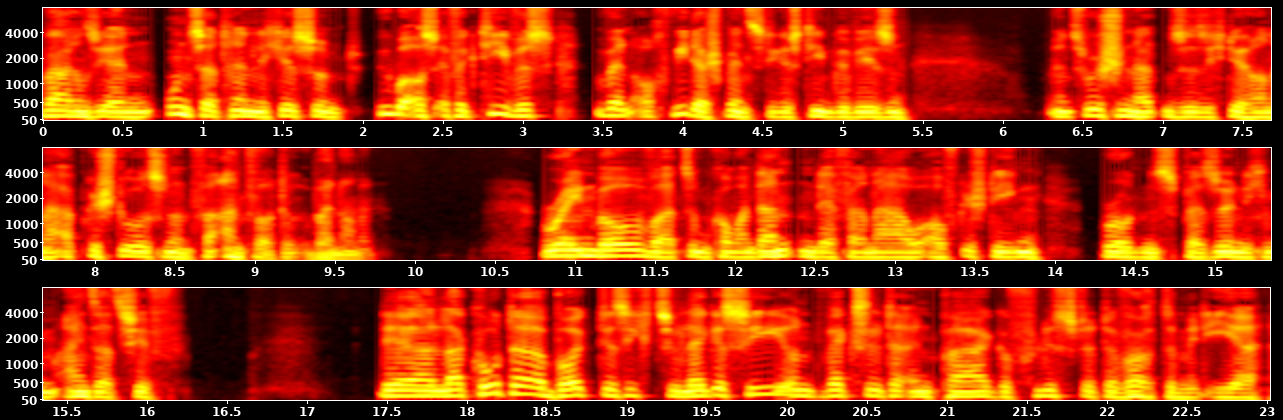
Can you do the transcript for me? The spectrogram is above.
waren sie ein unzertrennliches und überaus effektives, wenn auch widerspenstiges Team gewesen – Inzwischen hatten sie sich die Hörner abgestoßen und Verantwortung übernommen. Rainbow war zum Kommandanten der Fernao aufgestiegen, Rodens persönlichem Einsatzschiff. Der Lakota beugte sich zu Legacy und wechselte ein paar geflüsterte Worte mit ihr.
